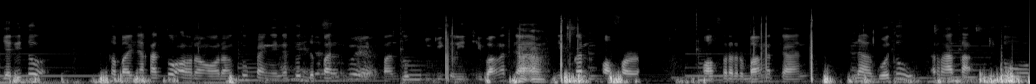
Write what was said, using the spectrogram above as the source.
jadi tuh kebanyakan tuh orang-orang tuh pengennya tuh depan depan tuh gigi kelinci banget kan itu kan over over banget kan nah gue tuh rata gitu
